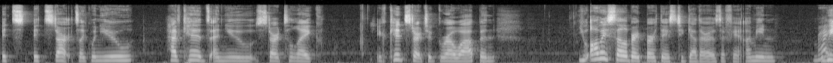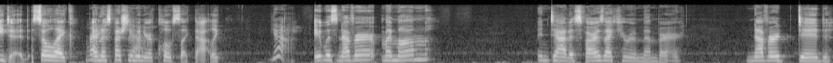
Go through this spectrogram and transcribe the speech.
it's it starts. Like when you have kids and you start to like your kids start to grow up and you always celebrate birthdays together as a family. I mean, we did. So like Right, and especially when you're close like that. Like Yeah. It was never my mom and dad as far as I can remember never did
